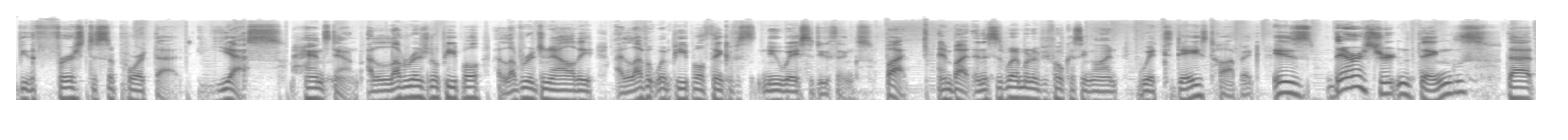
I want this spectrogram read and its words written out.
be the first to support that. Yes, hands down. I love original people. I love originality. I love it when people think of new ways to do things. But and but and this is what I'm going to be focusing on with today's topic is there are certain things that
